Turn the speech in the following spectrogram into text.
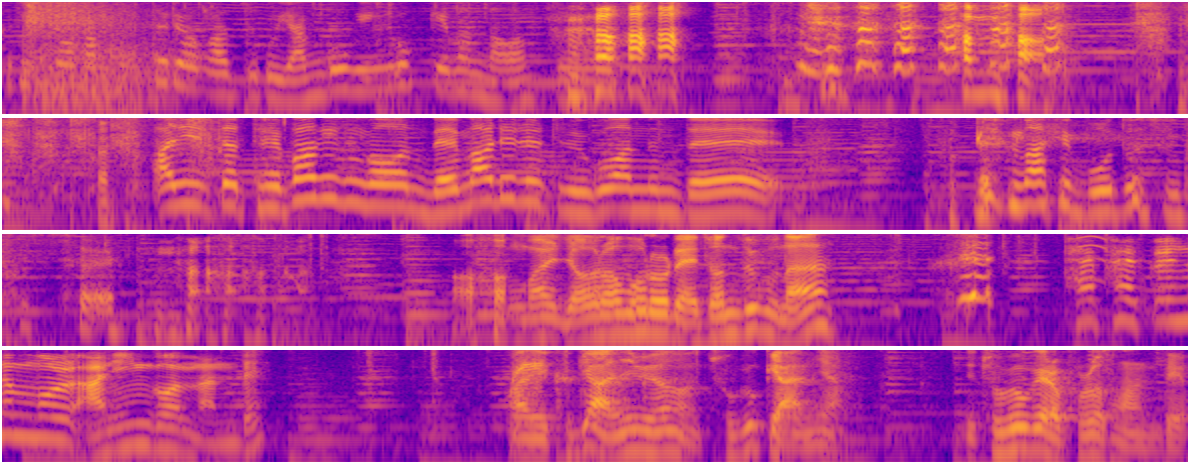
creeper가 터뜨려가지고 양고기 일곱 개만 나왔어요. 참사 아니 진짜 대박인 건 네 마리를 들고 왔는데 네 마리 모두 죽었어요. 어, 정말 여러모로 레전드구나. 팔팔 끓는 물 아닌 건 안 돼? 아니 그게 아니면 조교계 아니야. 조교계라 불러서는 안 돼요.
